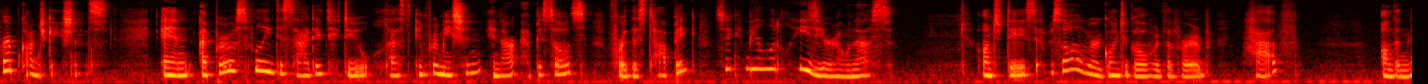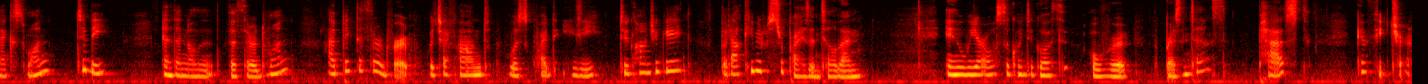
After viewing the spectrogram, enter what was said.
verb conjugations. And I purposefully decided to do less information in our episodes for this topic so it can be a little easier on us. On today's episode, we're going to go over the verb have, on the next one, to be, and then on the third one, I picked a third verb, which I found was quite easy to conjugate, but I'll keep it a surprise until then. And we are also going to go th- over the present tense, past, and future.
